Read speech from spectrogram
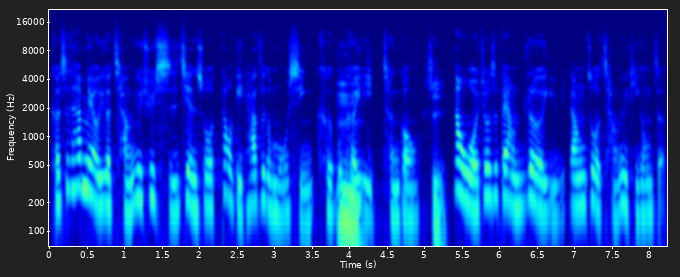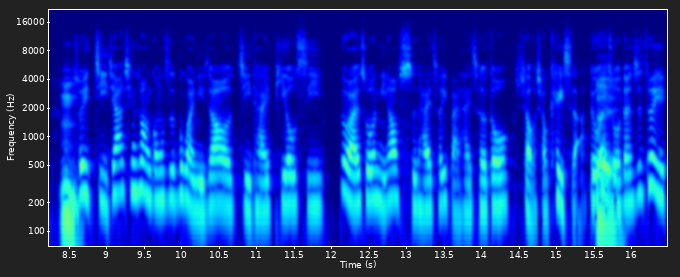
可是他没有一个场域去实践，说到底他这个模型可不可以成功？嗯、是，那我就是非常乐于当做场域提供者。嗯，所以几家新创公司，不管你知道几台 POC，对我来说，你要十台车、一百台车都小小 case 啊，对我来说。但是对于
